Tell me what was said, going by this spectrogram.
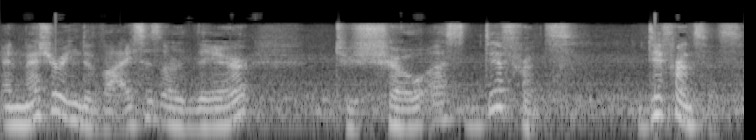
And measuring devices are there to show us difference, differences.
